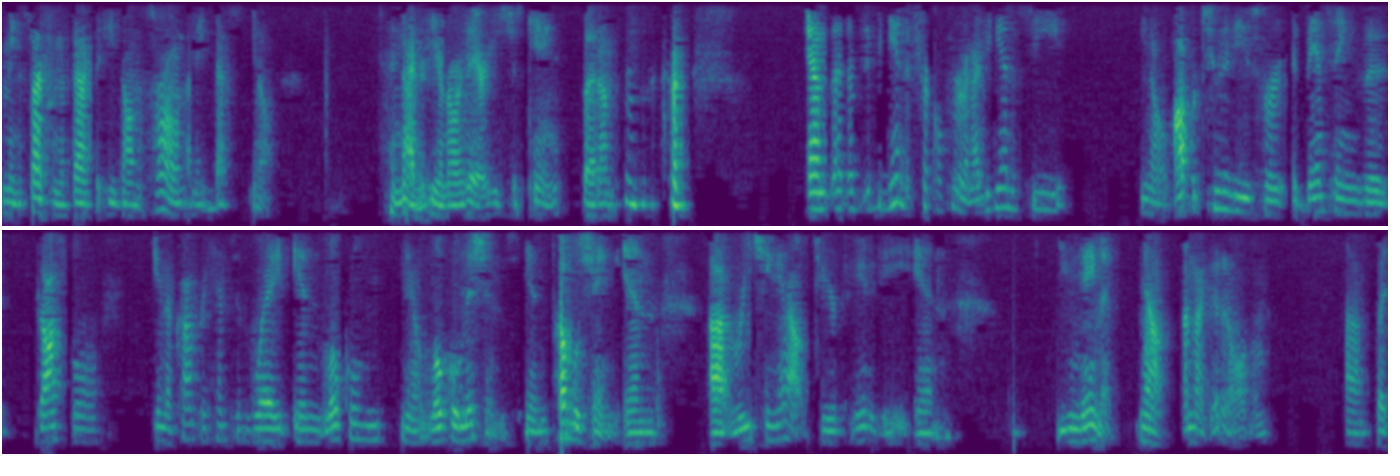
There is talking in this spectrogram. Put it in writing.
I mean, aside from the fact that he's on the throne, I mean that's you know neither here nor there. He's just king. But um, and it began to trickle through, and I began to see you know, opportunities for advancing the gospel in a comprehensive way in local, you know, local missions, in publishing, in uh, reaching out to your community, in you name it. Now, I'm not good at all of them, um, but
